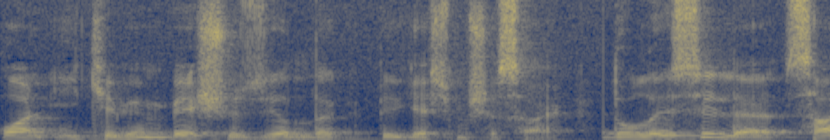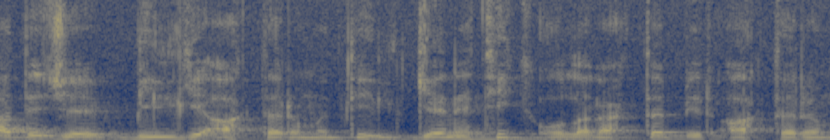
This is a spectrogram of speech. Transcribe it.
12.500 yıllık bir geçmişe sahip. Dolayısıyla sadece bilgi aktarımı değil, genetik olarak da bir aktarım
